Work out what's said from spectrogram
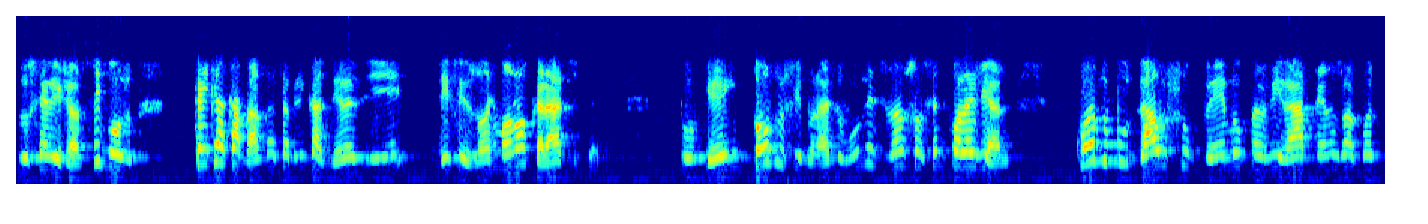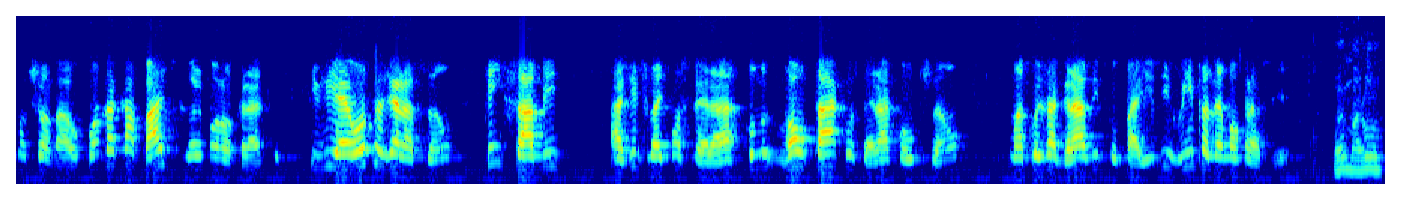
do CNJ. Segundo, tem que acabar com essa brincadeira de decisões monocráticas, porque em todos os tribunais do mundo, decisões estão sendo colegiadas. Quando mudar o Supremo para virar apenas uma coisa constitucional, quando acabar as decisões monocráticas e vier outra geração, quem sabe a gente vai considerar, voltar a considerar a corrupção uma coisa grave para o país e ruim para a democracia. Oi, Malu.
